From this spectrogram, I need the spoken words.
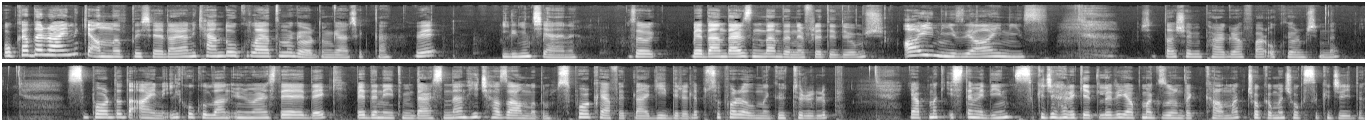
o kadar aynı ki anlattığı şeyler. Yani kendi okul hayatımı gördüm gerçekten. Ve ilginç yani. Mesela beden dersinden de nefret ediyormuş. Aynıyız ya aynıyız. Hatta şöyle bir paragraf var okuyorum şimdi. Sporda da aynı. İlkokuldan üniversiteye dek beden eğitimi dersinden hiç haz almadım. Spor kıyafetler giydirilip spor alanına götürülüp yapmak istemediğin sıkıcı hareketleri yapmak zorunda kalmak çok ama çok sıkıcıydı.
